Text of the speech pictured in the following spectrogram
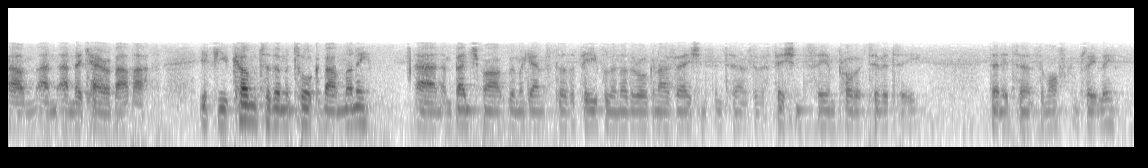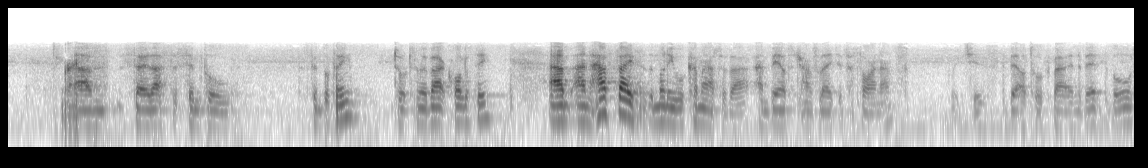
um, and, and they care about that. If you come to them and talk about money and, and benchmark them against other people and other organisations in terms of efficiency and productivity, then it turns them off completely. Right. Um, so that's a simple simple thing. Talk to them about quality. Um, and have faith that the money will come out of that and be able to translate it for finance, which is the bit I'll talk about in a bit, the board.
